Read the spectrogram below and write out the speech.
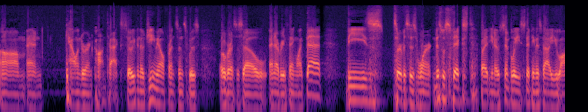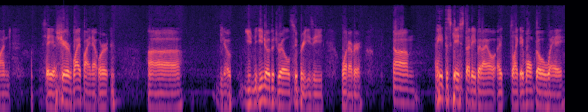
um, and Calendar and Contacts. So even though Gmail, for instance, was over SSL and everything like that, these services weren't. This was fixed but you know simply snipping this value on, say, a shared Wi-Fi network. Uh, you know, you you know the drill. Super easy. Whatever. Um, I hate this case study, but I, I like it won't go away.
